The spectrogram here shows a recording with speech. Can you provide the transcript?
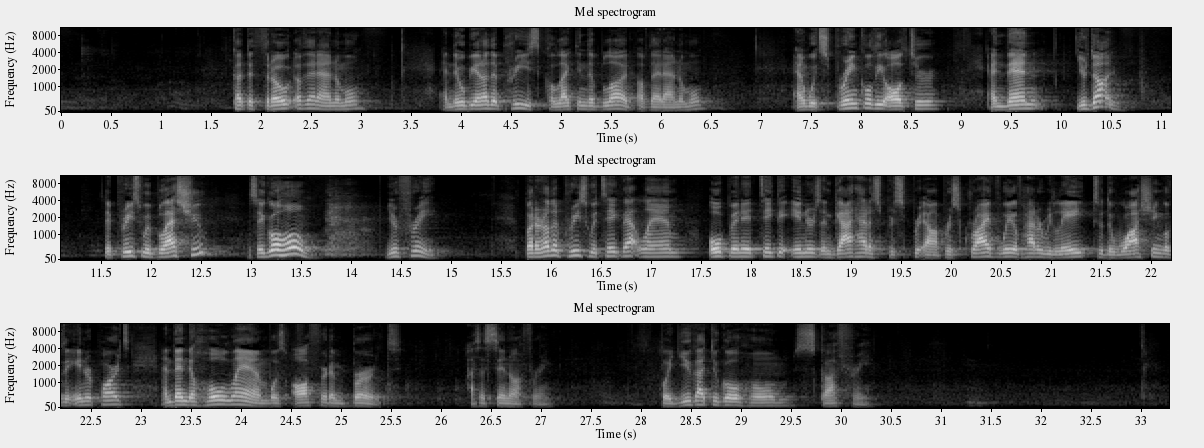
Cut the throat of that animal, and there would be another priest collecting the blood of that animal and would sprinkle the altar, and then you're done. The priest would bless you and say, Go home, you're free. But another priest would take that lamb, open it, take the innards, and God had a uh, prescribed way of how to relate to the washing of the inner parts, and then the whole lamb was offered and burnt as a sin offering. But you got to go home scot free.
